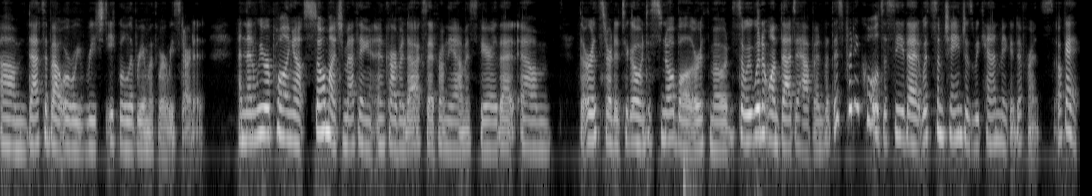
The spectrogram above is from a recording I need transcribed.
um, that's about where we reached equilibrium with where we started. And then we were pulling out so much methane and carbon dioxide from the atmosphere that um, the Earth started to go into snowball Earth mode. So we wouldn't want that to happen. But it's pretty cool to see that with some changes, we can make a difference. Okay,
